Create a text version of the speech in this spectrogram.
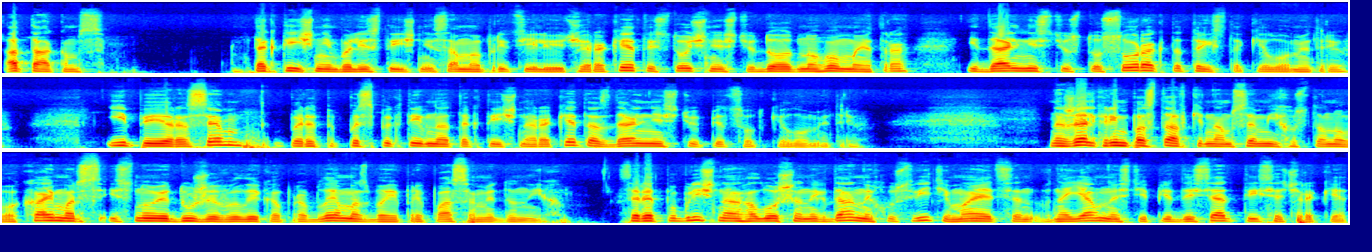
Атакамс тактичні балістичні самоприцілюючі ракети з точністю до 1 метра і дальністю 140 та 300 км. І ПРСМ перспективна тактична ракета з дальністю 500 км. На жаль, крім поставки нам самих установок Хаймарс, існує дуже велика проблема з боєприпасами до них. Серед публічно оголошених даних у світі мається в наявності 50 тисяч ракет.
